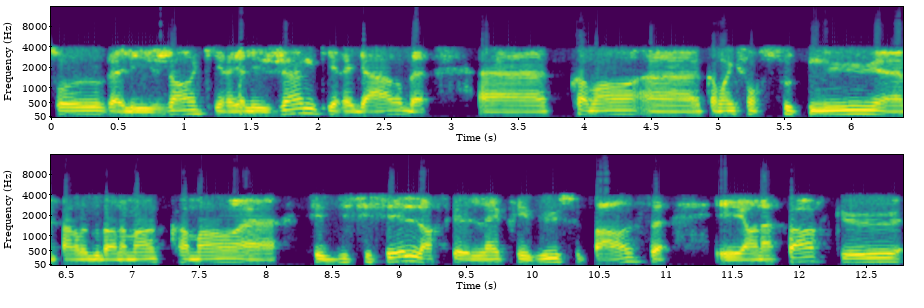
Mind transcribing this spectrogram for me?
sur les gens qui les jeunes qui regardent euh, comment comment ils sont soutenus par le gouvernement, comment c'est difficile lorsque l'imprévu se passe et on a peur que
